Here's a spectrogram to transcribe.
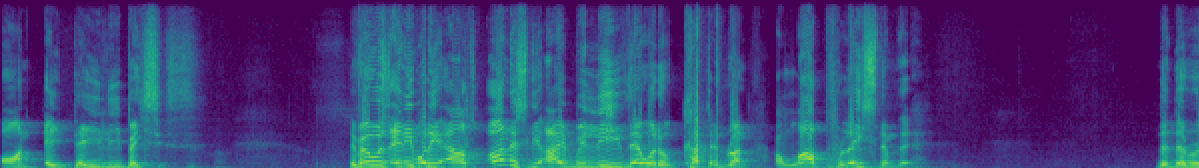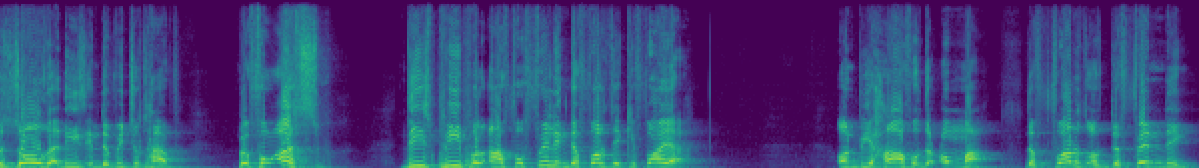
on a daily basis. If it was anybody else, honestly, I believe they would have cut and run. Allah placed them there. The, the resolve that these individuals have. But for us, these people are fulfilling the Fard Kifaya on behalf of the Ummah, the Fard of defending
